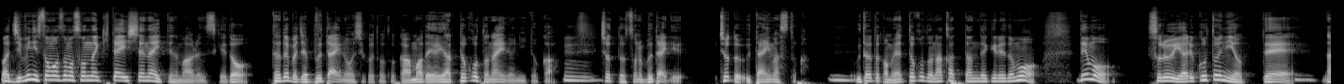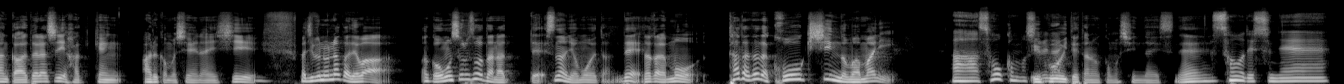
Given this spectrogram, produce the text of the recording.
まあ、自分にそもそもそんな期待してないっていうのもあるんですけど、例えばじゃあ舞台のお仕事とか、まだやったことないのにとか、うん。ちょっとその舞台でちょっと歌いますとか、うん歌とかもやったことなかったんだけれども、でも、それをやることによってうん、なんか新しい発見あるかもしれないし、うんまあ、自分の中では、なんか面白そうだなって素直に思えたんで、だからもう、ただただ好奇心のままにああ、そうかもしれない。動いてたのかもしれないですね。そうですね。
